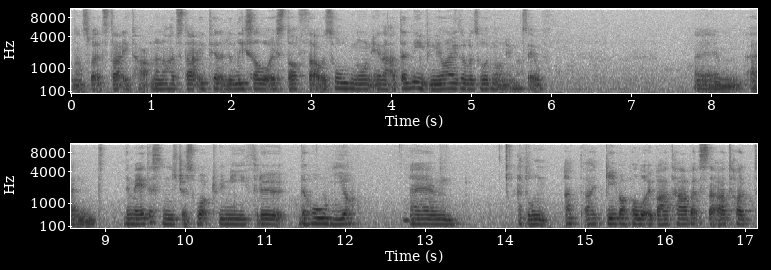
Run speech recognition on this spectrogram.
And that's what had started happening. I had started to release a lot of stuff that I was holding on to that I didn't even realise I was holding on to myself. Um, and the medicines just worked with me through the whole year. Um, I don't, I, I gave up a lot of bad habits that I'd had.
